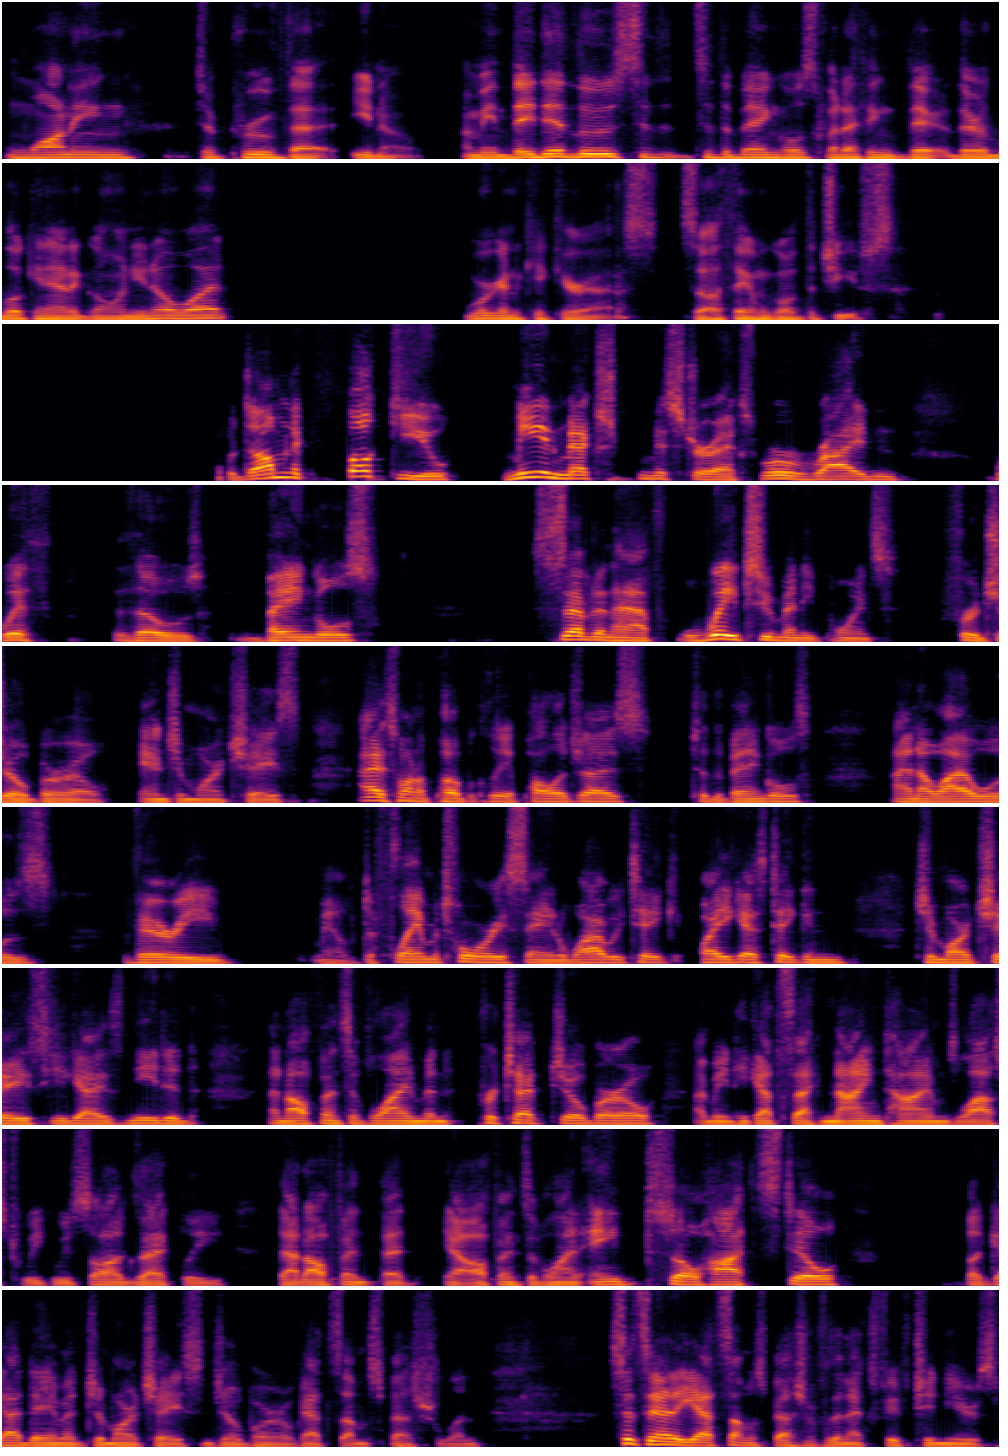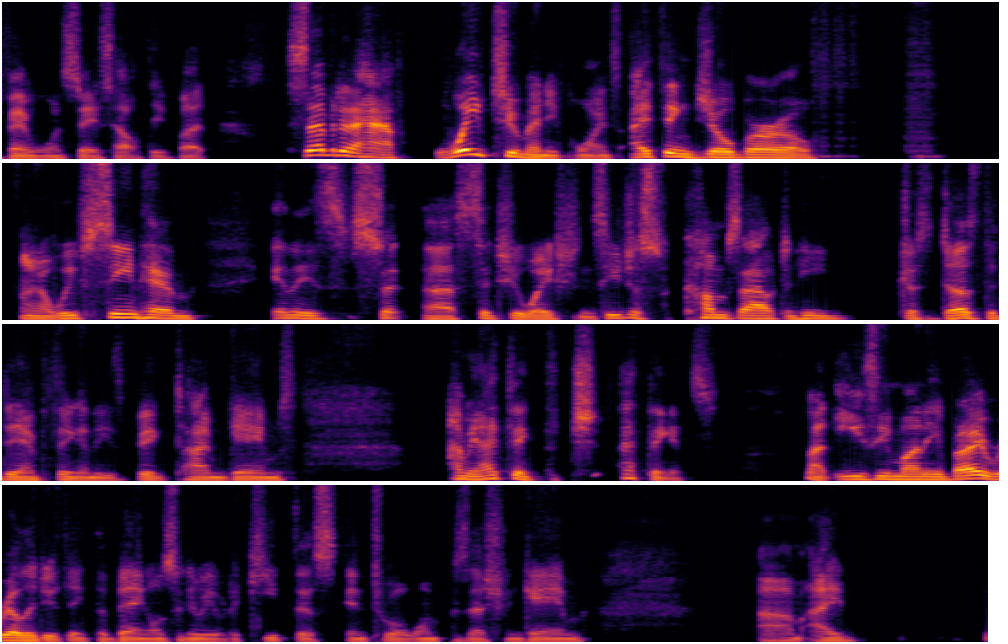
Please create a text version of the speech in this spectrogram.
wanting to prove that, you know, I mean, they did lose to the, to the Bengals, but I think they're they're looking at it going, you know what? We're gonna kick your ass. So I think I'm going with the Chiefs. Well, Dominic, fuck you. Me and Mr. X, we're riding with those Bengals. Seven and a half, way too many points for Joe Burrow and Ja'Marr Chase. I just want to publicly apologize to the Bengals. I know I was very you know deflammatory saying why we take why you guys taking Ja'Marr Chase? You guys needed an offensive lineman protect Joe Burrow. I mean, he got sacked nine times last week. We saw exactly that offense that yeah, offensive line ain't so hot still, but goddamn it, Ja'Marr Chase and Joe Burrow got something special and Cincinnati got something special for the next 15 years if everyone stays healthy. But seven and a half, way too many points. I think Joe Burrow you know, we've seen him in these uh, situations. He just comes out and he just does the damn thing in these big time games. I mean, I think the, I think it's not easy money, but I really do think the Bengals are going to be able to keep this into a one possession game. Um, I,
